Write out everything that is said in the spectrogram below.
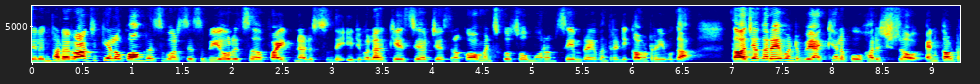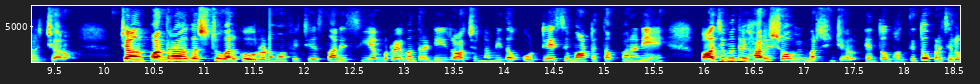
తెలంగాణ రాజకీయాల్లో కాంగ్రెస్ వర్సెస్ బియోరెస్ ఫైట్ నడుస్తుంది. ఇటీవల కేసీఆర్ చేసిన కామెంట్స్కు సోమవారం సీఎం రేవంత్ రెడ్డి కౌంటర్ ఇవ్వగా తాజాగా రేవంత్ వ్యాఖ్యలకు హరీష్ రావు ఎన్కౌంటర్ ఇచ్చారు. పంద్రా ఆగస్టు వరకు రుణమాఫీ చేస్తానని సీఎం రేవంత్ రెడ్డి రాజన్న మీద ఒట్టేసి మాట తప్పనని మాజీ మంత్రి హరీష్ రావు విమర్శించారు. ఎంతో భక్తితో ప్రజలు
